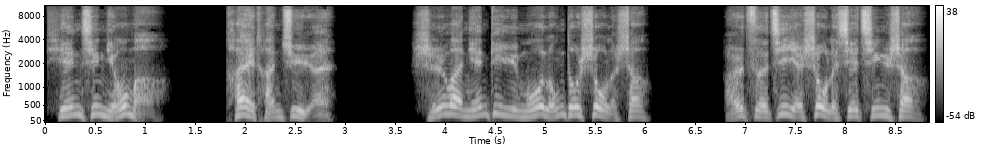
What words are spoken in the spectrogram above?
天青牛蟒、泰坦巨猿、十万年地狱魔龙都受了伤，而子姬也受了些轻伤。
